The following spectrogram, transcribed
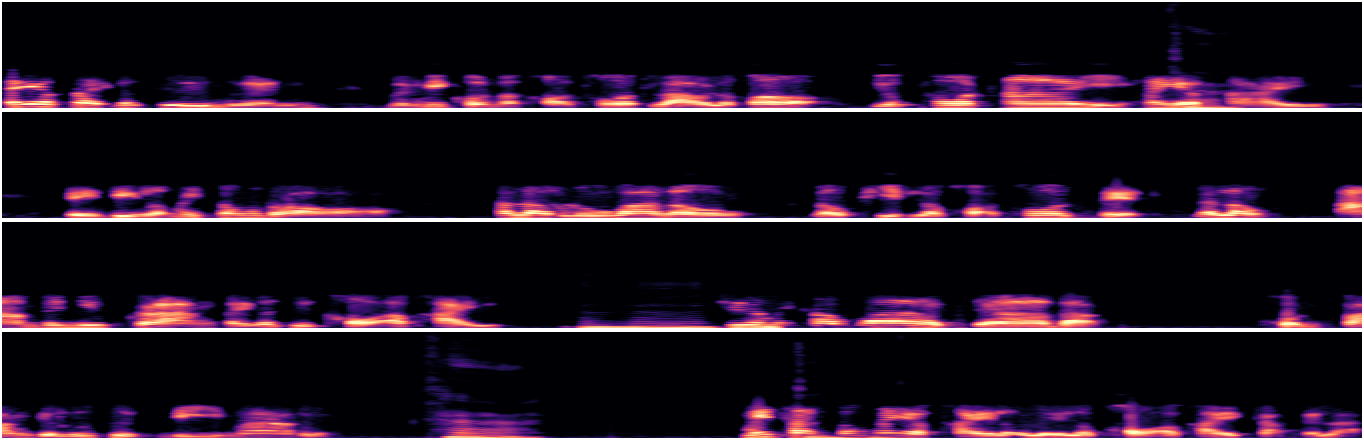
ให้อภัยก็คือเหมือน เหมือนมีคนมาขอโทษเรา แล้วก็ยกโทษให้ให้อภัยแต่จริงๆเราไม่ต้องรอ ถ้าเรารู้ว่าเราเราผิดเราขอโทษเสร็จ แล้วเราตามด้วยนิ้วกลางไปก็คือขออภัยอือหือเชื่อไหมครับว่าจะแบบ คนฟังจะรู้สึกดีมากเลย ค่ะ ไม่ทันต้องให้อภัยเราเลย เราขออภัยกลับไปละ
